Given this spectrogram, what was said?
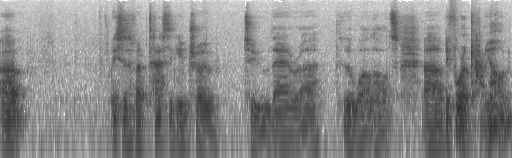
Um, this is a fantastic intro to their uh, to the Wild Hearts. Uh, before I carry on,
